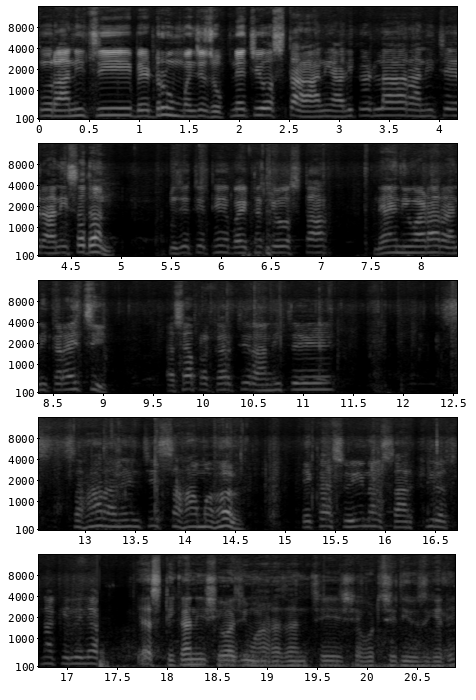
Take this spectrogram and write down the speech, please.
तो राणीची बेडरूम म्हणजे झोपण्याची व्यवस्था आणि अलीकडला राणीचे राणी सदन म्हणजे तेथे बैठक व्यवस्था न्यायनिवाडा राणी करायची. अशा प्रकारची राणीचे सहा राण्यांचे सहा महल एका सोयीनं सारखी रचना केलेल्या याच ठिकाणी शिवाजी महाराजांचे शेवटचे दिवस गेले.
